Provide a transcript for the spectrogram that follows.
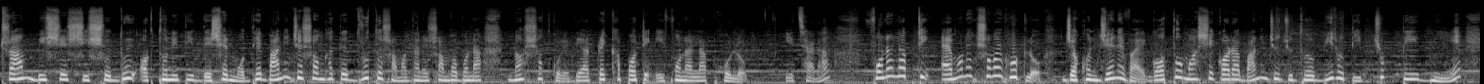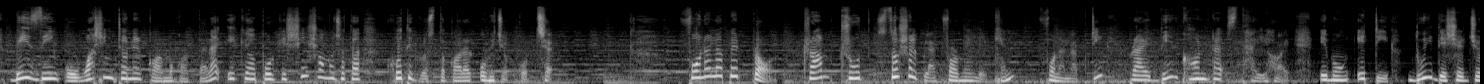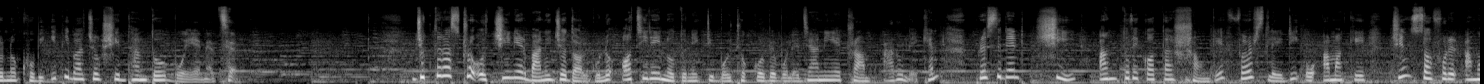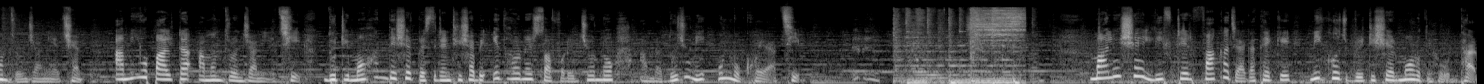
ট্রাম্প বিশ্বের শীর্ষ দুই অর্থনীতির দেশের মধ্যে বাণিজ্য সংঘাতের দ্রুত সমাধানের সম্ভাবনা নস্যাৎ করে দেওয়ার প্রেক্ষাপটে এই ফোনালাপ হল। এছাড়া, ফোনালাপটি এমন এক সময় ঘটল যখন জেনেভায় গত মাসে করা বাণিজ্য যুদ্ধ বিরতি চুক্তি নিয়ে বেইজিং ও ওয়াশিংটনের কর্মকর্তারা একে অপরকে সেই সমঝোতা ক্ষতিগ্রস্ত করার অভিযোগ করছে। ফোনালাপের পর ট্রাম্প ট্রুথ সোশ্যাল প্ল্যাটফর্মে লেখেন ফোনালাপটি প্রায় দেড় ঘণ্টা স্থায়ী হয় এবং এটি দুই দেশের জন্য খুবই ইতিবাচক সিদ্ধান্ত বয়ে এনেছে। যুক্তরাষ্ট্র ও চীনের বাণিজ্য দলগুলো অচিরেই নতুন একটি বৈঠক করবে বলে জানিয়ে ট্রাম্প আরও লেখেন, প্রেসিডেন্ট শি আন্তরিকতার সঙ্গে ফার্স্ট লেডি ও আমাকে চীন সফরের আমন্ত্রণ জানিয়েছেন। আমিও পাল্টা আমন্ত্রণ জানিয়েছি। দুটি মহান দেশের প্রেসিডেন্ট হিসাবে এ ধরনের সফরের জন্য আমরা দুজনই উন্মুখ হয়ে আছি। মালয়েশিয়ায় লিফটের ফাঁকা জায়গা থেকে নিখোঁজ ব্রিটিশের মরদেহ উদ্ধার।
